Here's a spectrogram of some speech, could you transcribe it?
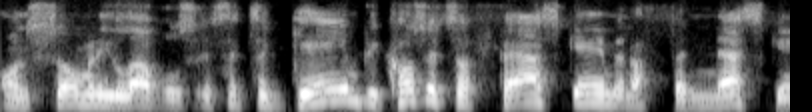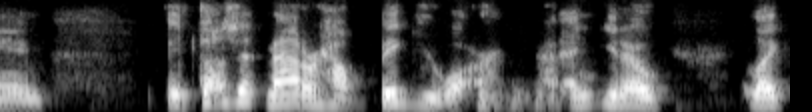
on so many levels is it's a game because it's a fast game and a finesse game. It doesn't matter how big you are. And, you know, like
